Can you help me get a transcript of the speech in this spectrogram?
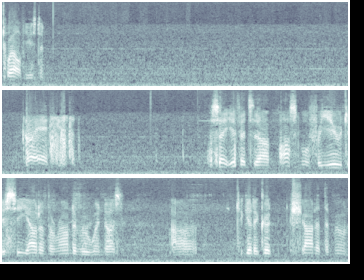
12, Houston. Go ahead, Houston. Say, if it's uh, possible for you to see out of the rendezvous windows uh, to get a good shot at the moon,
